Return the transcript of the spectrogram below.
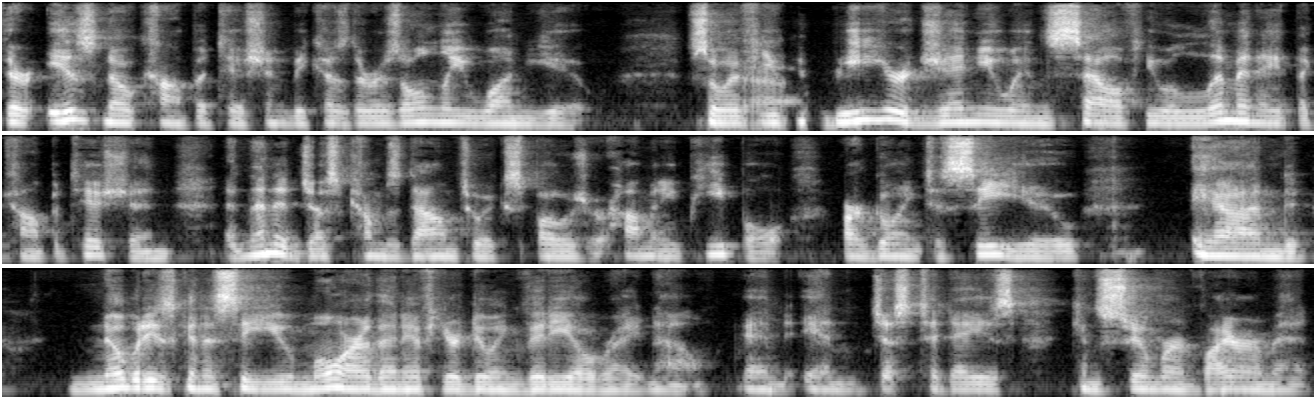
there is no competition because there is only one you. So if you can be your genuine self, you eliminate the competition and then it just comes down to exposure. How many people are going to see you and nobody's going to see you more than if you're doing video right now. And in just today's consumer environment,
